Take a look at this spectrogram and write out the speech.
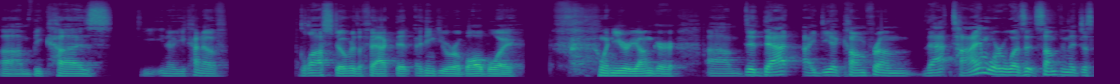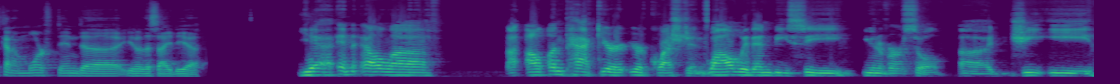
um, because you know you kind of glossed over the fact that I think you were a ball boy when you were younger. Um, did that idea come from that time, or was it something that just kind of morphed into you know this idea? Yeah, and I'll uh, I'll unpack your your questions. While with NBC Universal, uh, GE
